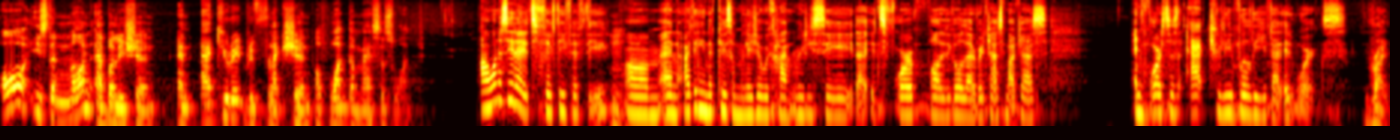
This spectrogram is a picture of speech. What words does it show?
Or is the non abolition an accurate reflection of what the masses want? I want to say that it's 50 50. Um, and I think in the case of Malaysia, we can't really say that it's for political leverage as much as enforcers actually believe that it works. Right.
